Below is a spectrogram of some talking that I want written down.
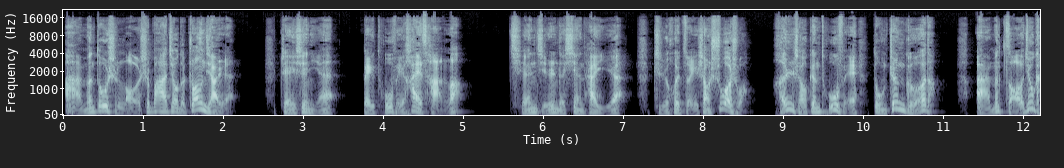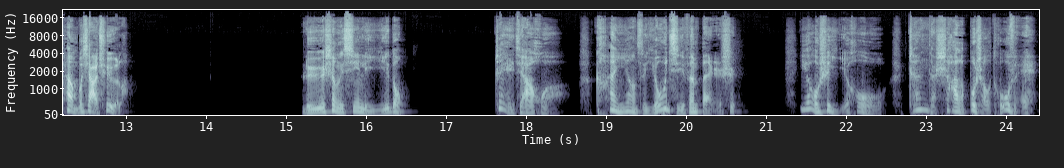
俺们都是老实巴交的庄稼人，这些年被土匪害惨了。”前几任的县太爷只会嘴上说说，很少跟土匪动真格的，俺们早就看不下去了。吕胜心里一动，这家伙看样子有几分本事，要是以后真的杀了不少土匪，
